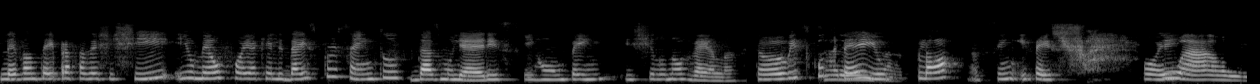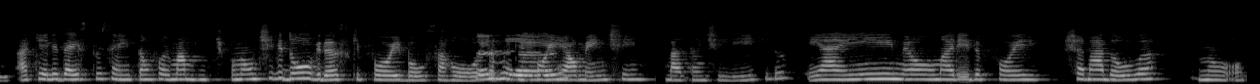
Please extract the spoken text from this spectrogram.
levantei para fazer xixi, e o meu foi aquele 10% das mulheres que rompem estilo novela. Então eu escutei Caramba. o pló assim e fez foi Uau. aquele 10%. Então foi uma, tipo, não tive dúvidas que foi bolsa rota, uhum. porque foi realmente bastante líquido. E aí meu marido foi chamar a doula no,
